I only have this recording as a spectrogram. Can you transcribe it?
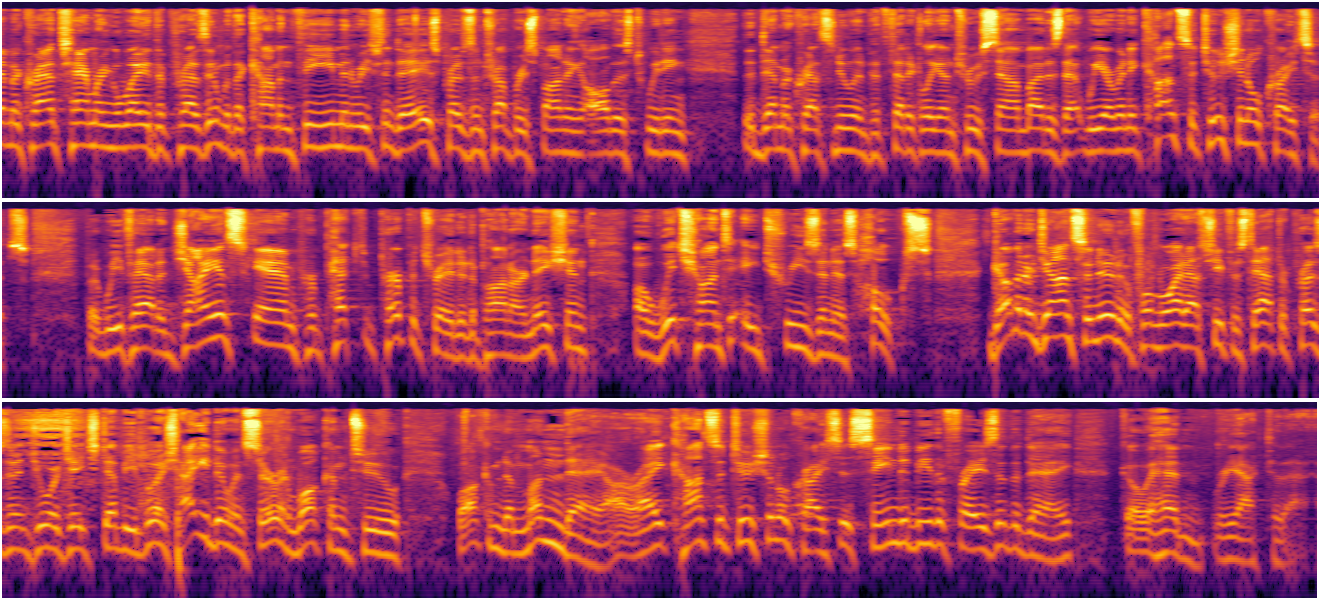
Democrats hammering away at the president with a common theme in recent days. President Trump responding to all this, tweeting the Democrats' new and pathetically untrue soundbite is that we are in a constitutional crisis. But we've had a giant scam perpet- perpetrated upon our nation, a witch hunt, a treasonous hoax. Governor John Sununu, former White House Chief of Staff to President George H.W. Bush. How you doing, sir? And welcome to welcome to Monday. All right, constitutional crisis seemed to be the phrase of the day. Go ahead and react to that.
